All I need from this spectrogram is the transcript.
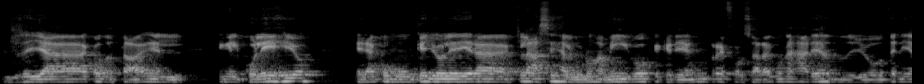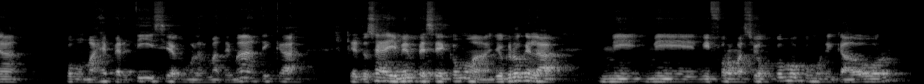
Entonces ya cuando estaba en el, en el colegio, era común que yo le diera clases a algunos amigos que querían reforzar algunas áreas donde yo tenía como más experticia, como las matemáticas. Entonces ahí me empecé como a, yo creo que la, mi, mi, mi formación como comunicador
